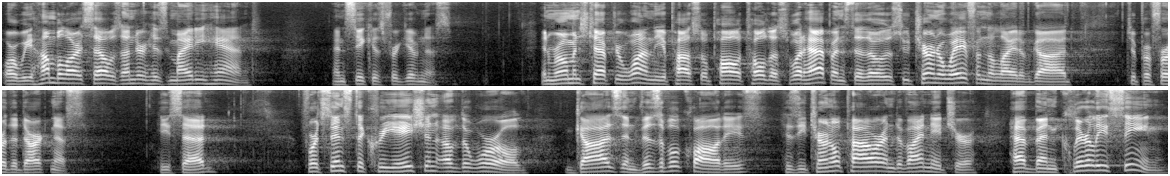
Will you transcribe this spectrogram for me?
or we humble ourselves under his mighty hand and seek his forgiveness. In Romans chapter 1, the Apostle Paul told us what happens to those who turn away from the light of God to prefer the darkness. He said, For since the creation of the world, God's invisible qualities, his eternal power and divine nature, have been clearly seen,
